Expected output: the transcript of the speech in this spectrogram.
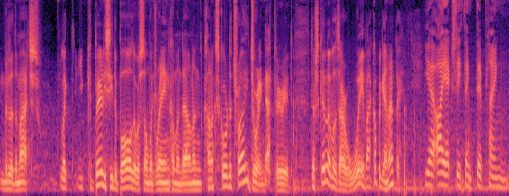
middle of the match. Like you could barely see the ball. There was so much rain coming down, and Connacht scored a try during that period. Their skill levels are way back up again, aren't they? Yeah, I actually think they're playing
